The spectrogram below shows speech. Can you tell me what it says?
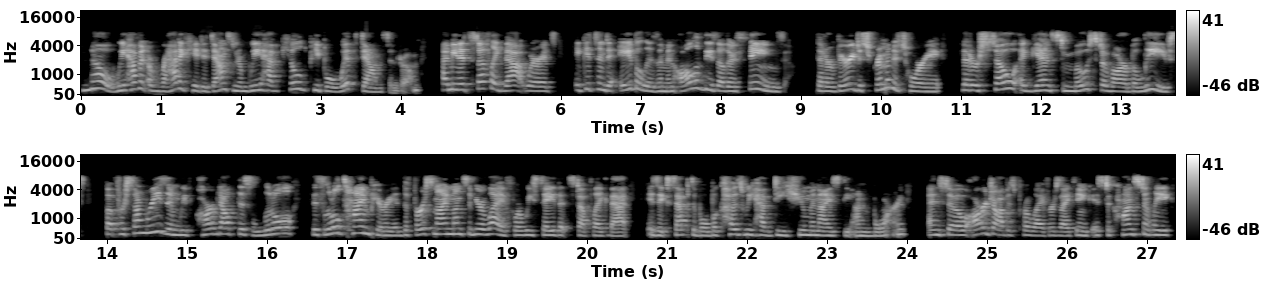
No, we haven't eradicated Down syndrome. We have killed people with Down syndrome. I mean, it's stuff like that where it's it gets into ableism and all of these other things that are very discriminatory that are so against most of our beliefs but for some reason, we've carved out this little this little time period, the first nine months of your life, where we say that stuff like that is acceptable because we have dehumanized the unborn. And so our job as pro-lifers, I think, is to constantly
